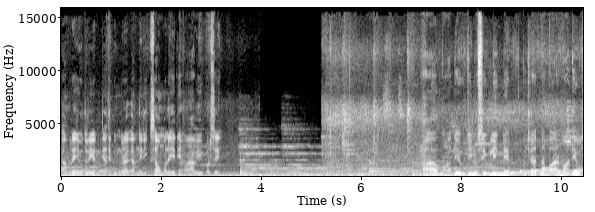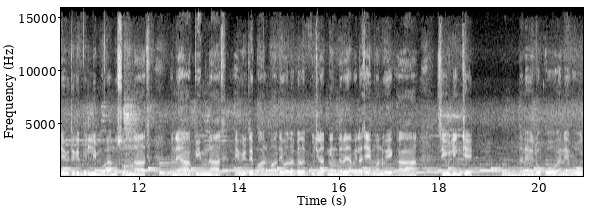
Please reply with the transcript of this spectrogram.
કામરેજ ઉતરી અને ત્યાંથી ડુંગરા ગામની રિક્ષાઓ મળે છે. તેમાં આવવી પડશે. આ મહાદેવજીનું શિવલિંગને ગુજરાતના બાર મહાદેવ જેવી રીતે કે બિલ્લી મોરાનું સોમનાથ અને આ ભીમનાથ એવી રીતે બાર મહાદેવ અલગ અલગ ગુજરાતની અંદર જ આવેલા છે. એમાંનું એક આ શિવલિંગ છે. અને લોકો એને બહુ જ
